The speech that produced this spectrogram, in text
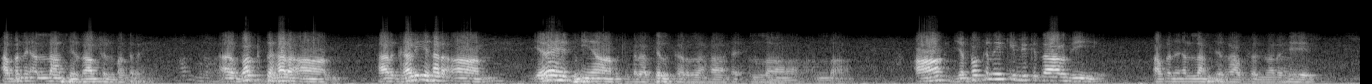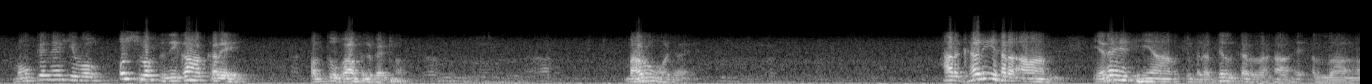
اپنے اللہ سے غافل مت رہے۔ وقت، ہر آن، ہر گھڑی، ہر آن رہ تھی آنکھ میرا دل کر رہا ہے۔ اللہ اللہ۔ آنکھ جھپکنے کی مقدار بھی اپنے اللہ سے غافل نہ رہے۔ ممکن ہے کہ وہ اس وقت نگاہ کرے اب تو غافل بیٹھا۔ معروم ہو جائے۔ ہر گھڑی، ہر آن یہ رہ تھی آن کہ میرا دل کر رہا ہے اللہ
